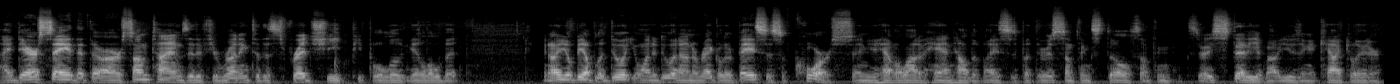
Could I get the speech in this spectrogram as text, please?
I dare say that there are some times that if you're running to the spreadsheet, people will get a little bit you know, you'll be able to do it. You want to do it on a regular basis, of course, and you have a lot of handheld devices, but there is something still, something very steady about using a calculator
